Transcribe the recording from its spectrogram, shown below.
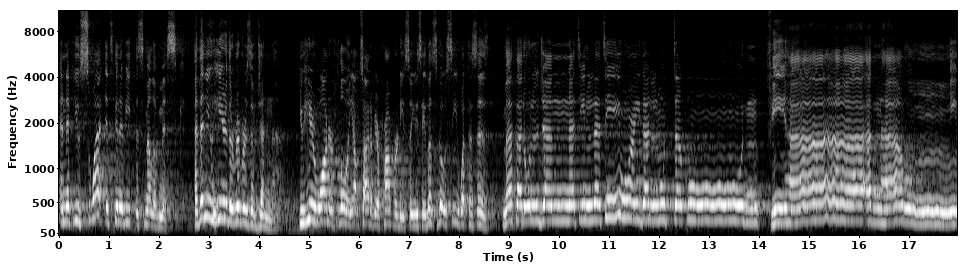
and if you sweat, it's going to be the smell of misk. And then you hear the rivers of Jannah. You hear water flowing outside of your property, so you say, let's go see what this is. مثل الجنة التي وعد المتقون فيها أنهار من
